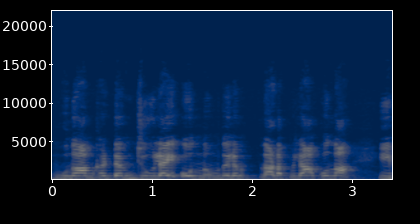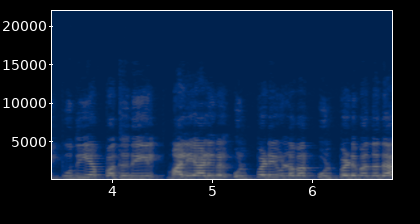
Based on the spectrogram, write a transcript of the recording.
മൂന്നാം ഘട്ടം ജൂലൈ ഒന്ന് മുതലും നടപ്പിലാക്കുന്ന ഈ പുതിയ പദ്ധതിയിൽ മലയാളികൾ ഉൾപ്പെടെയുള്ളവർ ഉൾപ്പെടുമെന്നത്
